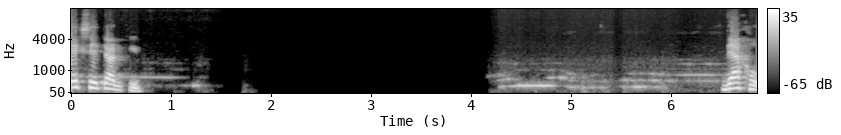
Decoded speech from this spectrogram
এক্স এটা আর কি। দেখো,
